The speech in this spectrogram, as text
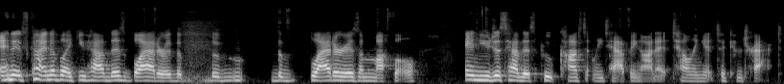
and it's kind of like you have this bladder, the the the bladder is a muscle and you just have this poop constantly tapping on it telling it to contract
